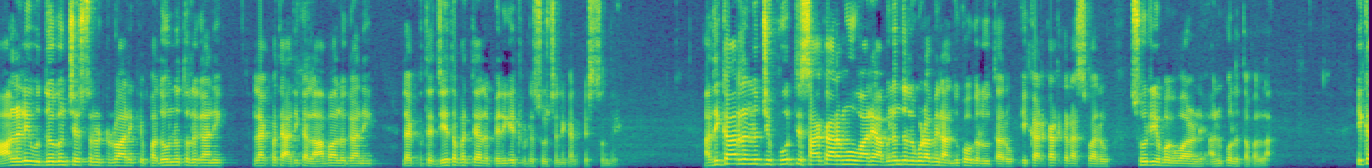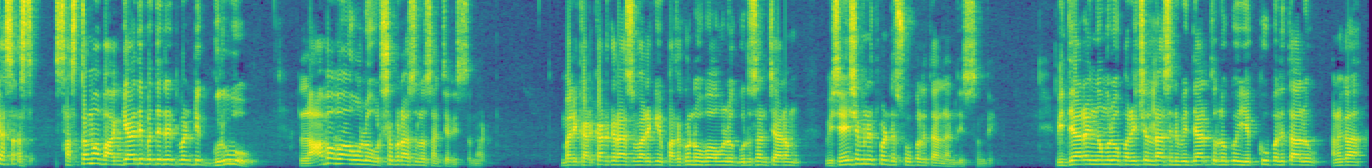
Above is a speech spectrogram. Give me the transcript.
ఆల్రెడీ ఉద్యోగం చేస్తున్నటువంటి వారికి పదోన్నతులు కానీ లేకపోతే అధిక లాభాలు కానీ లేకపోతే జీతపత్యాలు పెరిగేటువంటి సూచన కనిపిస్తుంది. అధికారుల నుంచి పూర్తి సహకారము వారి అభినందనలు కూడా మీరు అందుకోగలుగుతారు. ఈ కర్కాటక రాశి వారు సూర్య భగవానుడి అనుకూలత వల్ల. ఇక స- సష్టమ భాగ్యాధిపతి అయినటువంటి గురువు లాభభావంలో వృషభ రాశిలో సంచరిస్తున్నాడు. మరి కర్కాటక రాశి వారికి పదకొండవ భావంలో గురు సంచారం విశేషమైనటువంటి సుఫలితాలను అందిస్తుంది. విద్యారంగంలో పరీక్షలు రాసిన విద్యార్థులకు ఎక్కువ ఫలితాలు అనగా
